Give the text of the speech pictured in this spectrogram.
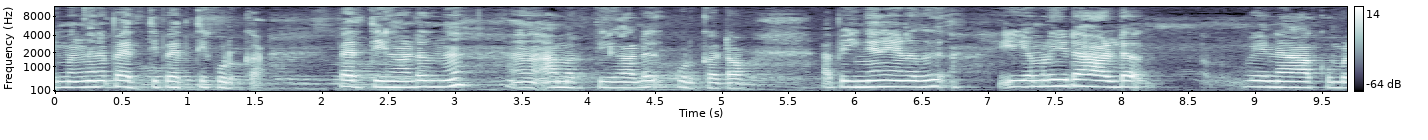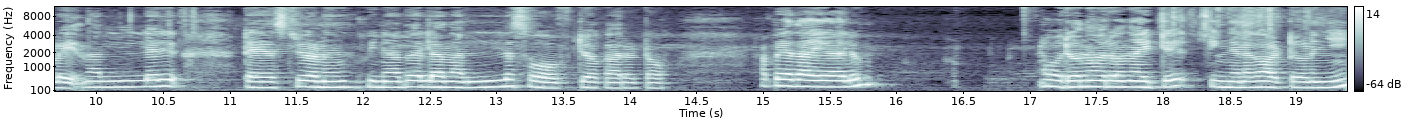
ഇങ്ങനെ പരത്തി പരത്തി കൊടുക്കുക പരത്തിങ്ങാണ്ട് ഒന്ന് അമർത്തിങ്ങാണ്ട് കൊടുക്കുക കേട്ടോ അപ്പോൾ ഇങ്ങനെയാണിത്. ഈ നമ്മൾ ഈ ഡാളുടെ പിന്നെ ആക്കുമ്പോഴേ നല്ലൊരു ടേസ്റ്റുമാണ് പിന്നെ അതുമല്ല നല്ല സോഫ്റ്റും ആക്കാറ് കേട്ടോ അപ്പോൾ ഏതായാലും ഓരോന്നോരോന്നായിട്ട് ഇങ്ങനെ കാട്ടുകയാണെങ്കിൽ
